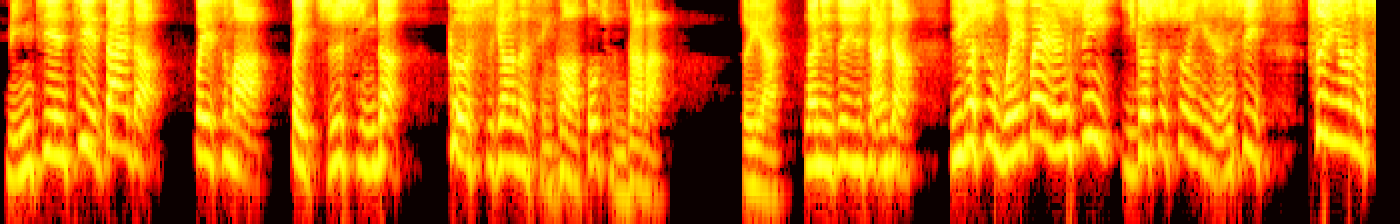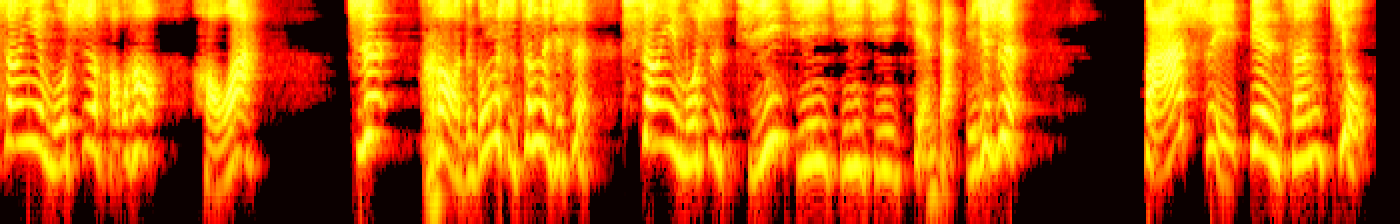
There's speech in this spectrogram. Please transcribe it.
民间借贷的被什么被执行的，各式各样的情况都存在吧？对呀，那你自己去想想，一个是违背人性，一个是顺应人性，这样的商业模式好不好？好啊。其实好的公式真的就是商业模式极极极极简单，也就是把水变成酒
